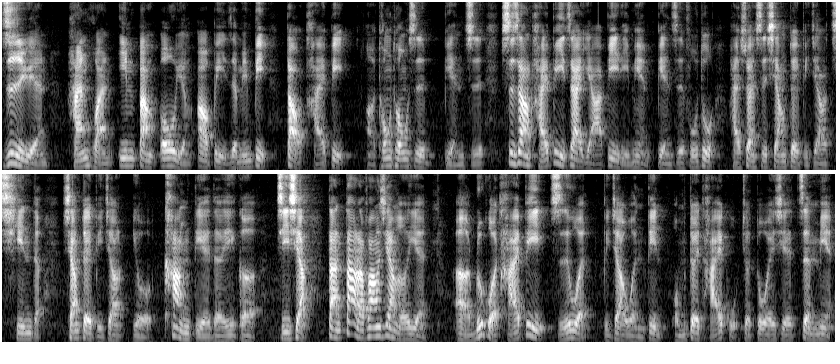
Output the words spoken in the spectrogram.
日元、韩元、英镑、欧元、澳币、人民币到台币。啊，通通是贬值。事实上，台币在亚币里面贬值幅度还算是相对比较轻的，相对比较有抗跌的一个迹象。但大的方向而言，呃，如果台币止稳比较稳定，我们对台股就多一些正面。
